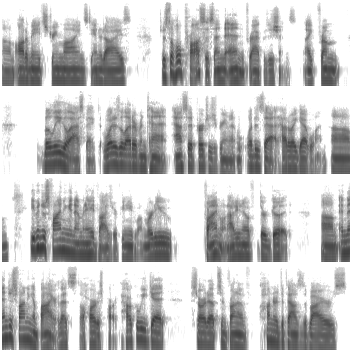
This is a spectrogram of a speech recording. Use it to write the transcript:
um, automate, streamline, standardize, just the whole process end to end for acquisitions, like from the legal aspect. What is a letter of intent? Asset purchase agreement. What is that? How do I get one? Um, even just finding an M and A advisor if you need one. Where do you find one? How do you know if they're good? Um, and then just finding a buyer. That's the hardest part. How can we get startups in front of hundreds of thousands of buyers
